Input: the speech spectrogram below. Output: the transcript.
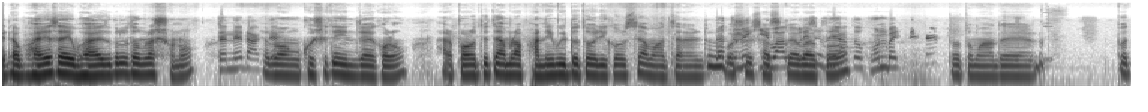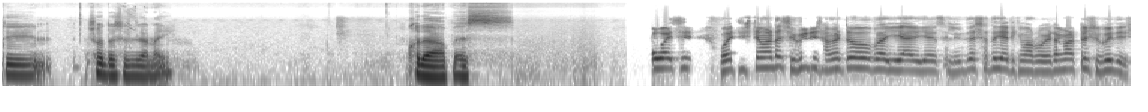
এটা ভয়েস এই ভয়েসগুলো তোমরা শোনো এবং খুশিতে এনজয় করো। আর পরবর্তীতে আমরা ফানি ভিডিও তৈরি করছি আমার চ্যানেলটা অবশ্যই সাবস্ক্রাইবার করো। তো তোমাদের প্রতি শ্রদ্ধা জানাই। খোদা হাফেজ। ওই ওই সিস্টেমটা শিখিয়ে দিস। আমি একটু ইয়া ইয়া সেলিমদের সাথে ইয়ার কি মারবো। এটা আমার একটু শিখিয়ে দিস।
